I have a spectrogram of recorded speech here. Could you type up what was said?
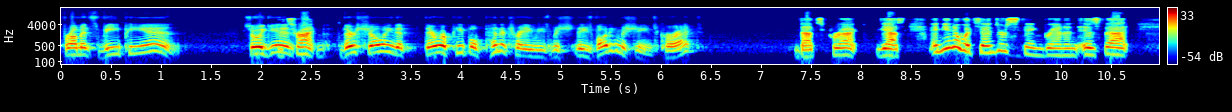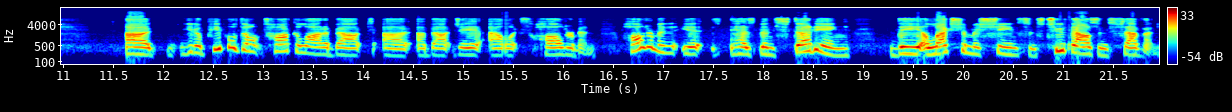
from its VPN. So again, right. they're showing that there were people penetrating these mach- these voting machines. Correct? That's correct. Yes, and you know what's interesting, Brandon, is that uh, you know, people don't talk a lot about uh, about J. Alex Halderman. Halderman is, has been studying the election machine since 2007.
